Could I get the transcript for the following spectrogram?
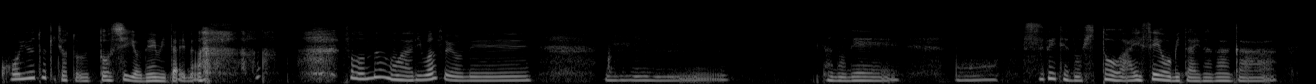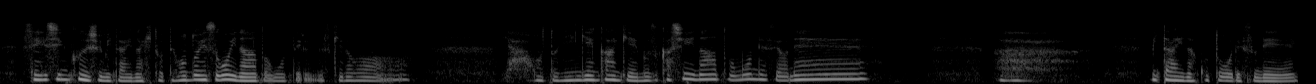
こういう時ちょっと鬱陶しいよねみたいな。そんなんもありますよね。うん。なのでもう全ての人を愛せよみたいななんか精神君主みたいな人って本当にすごいなと思ってるんですけどいや本当人間関係難しいなと思うんですよね。はあみたいなことをですね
